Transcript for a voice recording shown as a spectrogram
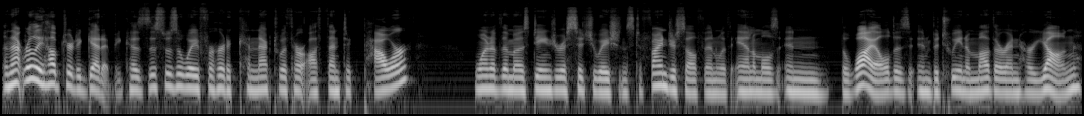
And that really helped her to get it because this was a way for her to connect with her authentic power. One of the most dangerous situations to find yourself in with animals in the wild is in between a mother and her young,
